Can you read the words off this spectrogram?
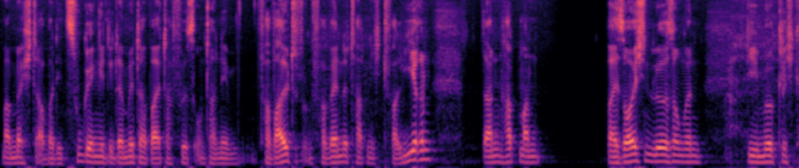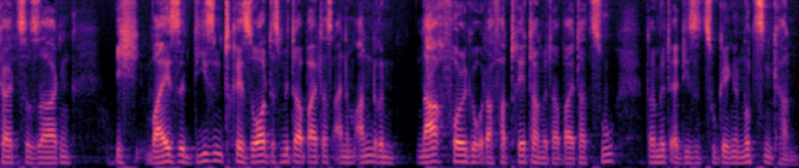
man möchte aber die Zugänge, die der Mitarbeiter fürs Unternehmen verwaltet und verwendet hat, nicht verlieren. Dann hat man bei solchen Lösungen die Möglichkeit zu sagen, ich weise diesen Tresor des Mitarbeiters einem anderen Nachfolge- oder Vertretermitarbeiter zu, damit er diese Zugänge nutzen kann.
